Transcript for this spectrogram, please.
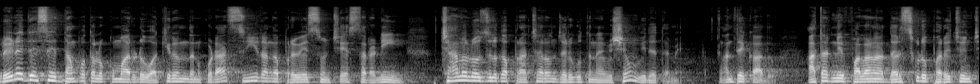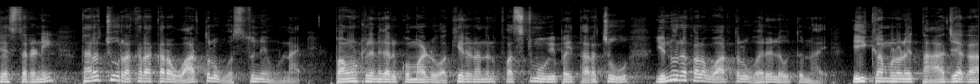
రేణుదేశాయ్ దంపతుల కుమారుడు అఖిరందన్ కూడా సినీ రంగ ప్రవేశం చేస్తారని చాలా రోజులుగా ప్రచారం జరుగుతున్న విషయం విదితమే. అంతేకాదు అతడిని ఫలానా దర్శకుడు పరిచయం చేస్తారని తరచూ రకరకాల వార్తలు వస్తూనే ఉన్నాయి. పవన్ కళ్యాణ్ గారి కుమారుడు అఖిరానందన్ ఫస్ట్ మూవీపై తరచూ ఎన్నో రకాల వార్తలు వైరల్ అవుతున్నాయి. ఈ క్రమంలోనే తాజాగా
